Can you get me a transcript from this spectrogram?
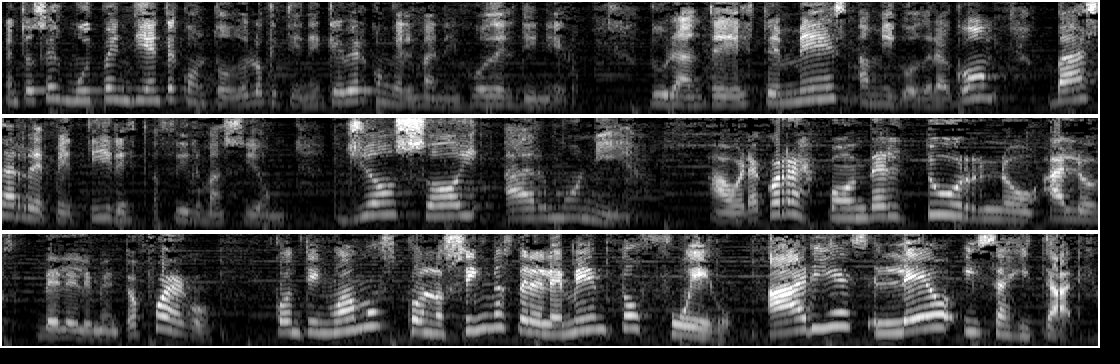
Entonces, muy pendiente con todo lo que tiene que ver con el manejo del dinero. Durante este mes, amigo dragón, vas a repetir esta afirmación. Yo soy armonía. Ahora corresponde el turno a los del elemento fuego. Continuamos con los signos del elemento fuego, Aries, Leo y Sagitario.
